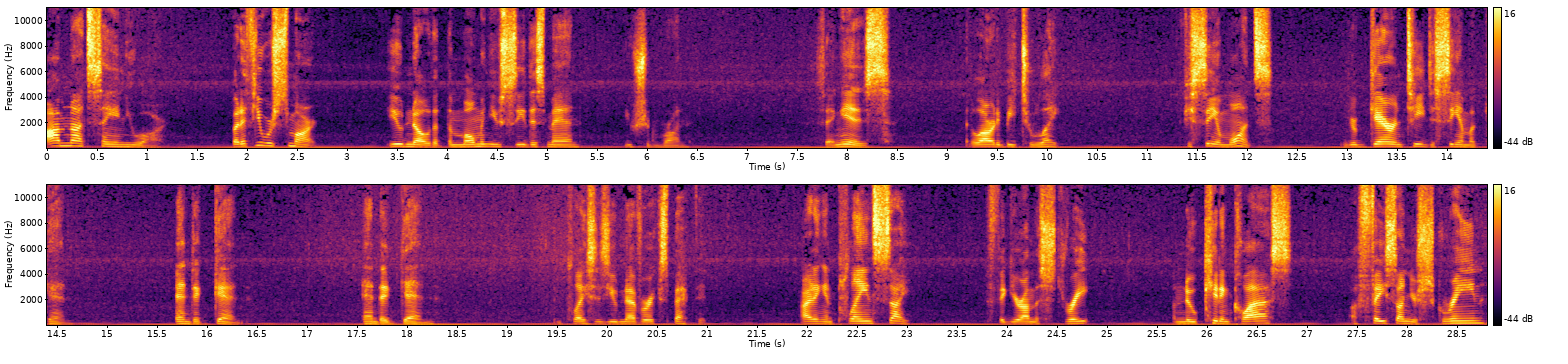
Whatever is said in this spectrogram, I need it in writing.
I'm not saying you are, but if you were smart, you'd know that the moment you see this man, you should run. Thing is, it'll already be too late. If you see him once, you're guaranteed to see him again. And again. And again. In places you never expected hiding in plain sight. A figure on the street, a new kid in class, a face on your screen,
